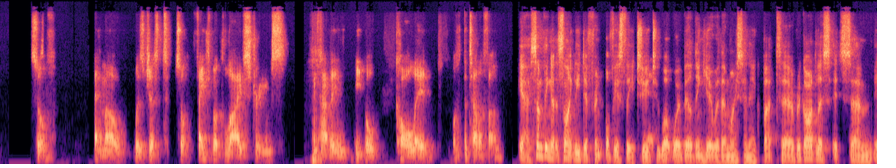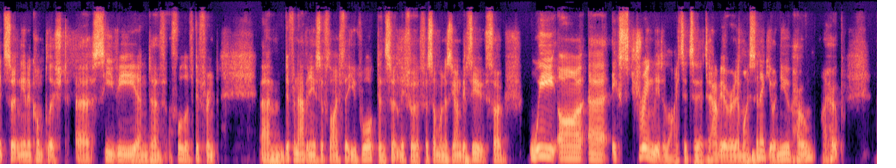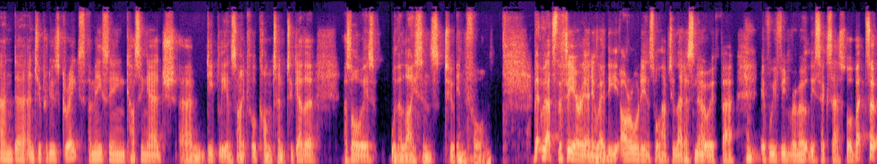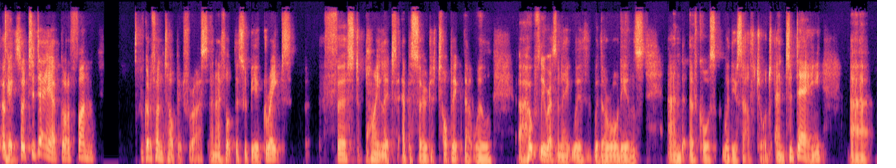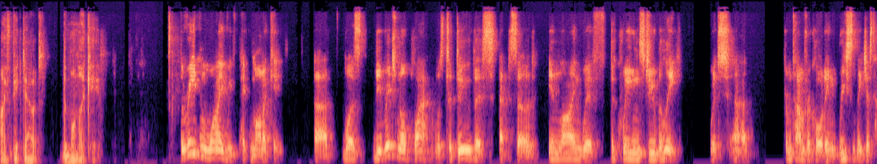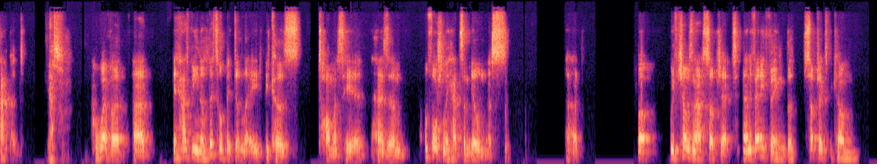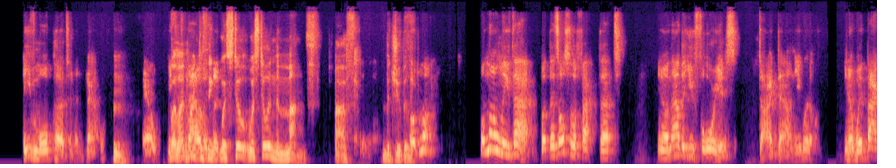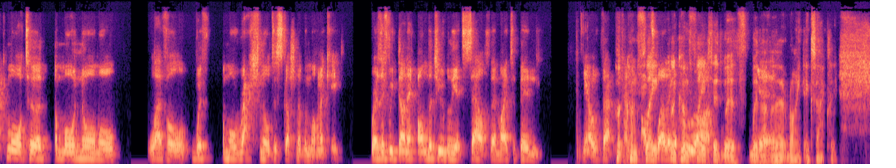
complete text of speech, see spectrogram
sort of mo was just sort of Facebook live streams and having people call in off the telephone. Yeah, something that's slightly different, obviously, to to what we're building here with MI Cynic. But uh, regardless, it's um, it's certainly an accomplished uh, CV and uh, full of different um, different avenues of life that you've walked, and certainly for for someone as young as you. So we are uh, extremely delighted to to have you over at MI Cynic, your new home, I hope, and uh, and to produce great, amazing, cutting edge, um, deeply insightful content together. As always, with a license to inform. That's the theory, anyway. The our audience will have to let us know if uh, if we've been remotely successful. But so okay, so today I've got a fun, I've got a fun topic for us, and I thought this would be a great first pilot episode topic that will uh, hopefully resonate with with our audience and of course with yourself, George. And today uh, I've picked out the monarchy. The reason why we've picked monarchy uh, was the original plan was to do this episode in line with the Queen's Jubilee, which, uh, from time of recording, recently just happened. Yes. However, uh, it has been a little bit delayed because Thomas here has um, unfortunately had some illness. Uh, but we've chosen our subject, and if anything, the subject's become even more pertinent now. Hmm. You know, well, I'd like to think the, we're still we're still in the month of the Jubilee. Well not, well, not only that, but there's also the fact that, you know, now the euphoria's died down, you will. You know, we're back more to a more normal level with a more rational discussion of the monarchy. Whereas if we'd done it on the Jubilee itself, there might have been, you know, that kind conflate, of conflated with with yeah. other right, exactly.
